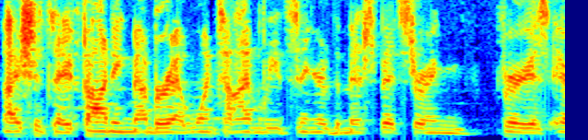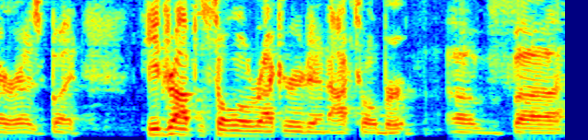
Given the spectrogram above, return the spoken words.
I should say, founding member at one time, lead singer of the Misfits during various eras. But he dropped a solo record in October of uh,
